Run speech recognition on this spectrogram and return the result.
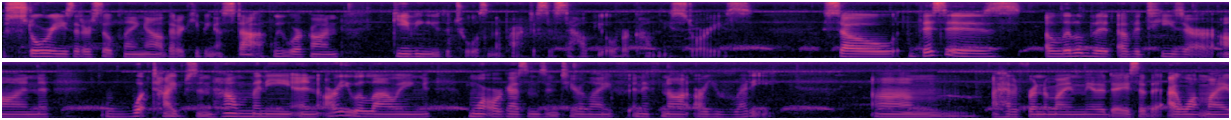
stories that are still playing out that are keeping us stuck, we work on giving you the tools and the practices to help you overcome these stories. So, this is a little bit of a teaser on what types and how many, and are you allowing more orgasms into your life? And if not, are you ready? Um, I had a friend of mine the other day said that I want my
